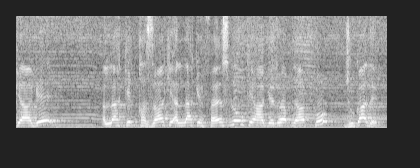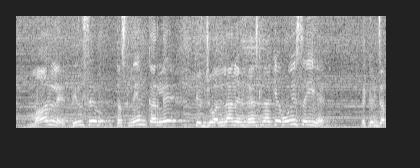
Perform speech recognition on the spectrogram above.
کے آگے، اللہ کی قضا کی اللہ کے فیصلوں کے آگے جو ہے اپنے آپ کو جھکا دے، مان لے، دل سے تسلیم کر لے کہ جو اللہ نے فیصلہ کیا وہی صحیح ہے۔ لیکن جب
